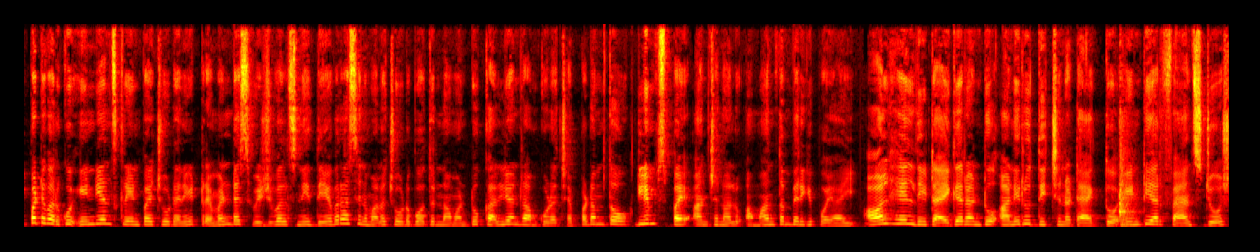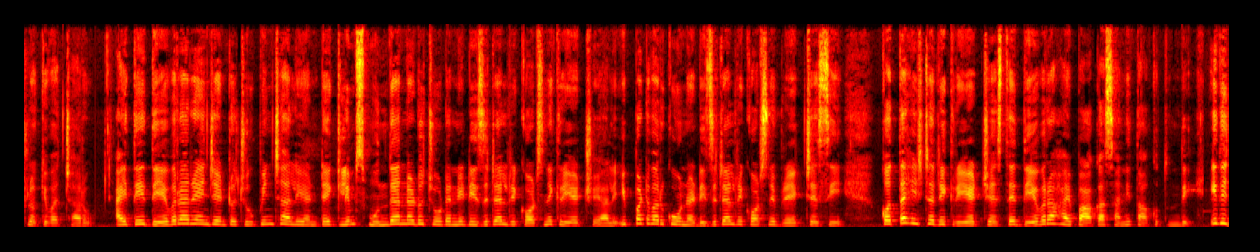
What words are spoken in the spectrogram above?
ఇప్పటి వరకు ఇండియన్ స్క్రీన్ పై చూడని ట్రెమెండ్ విజువల్స్ని దేవరా సినిమాలో చూడబోతున్నామంటూ కళ్యాణ్ రామ్ కూడా చెప్పడంతో గ్లిమ్స్ పై అంచనాలు అమాంతం పెరిగిపోయాయి. ఆల్ హెల్ ది టైగర్ అంటూ అనిరుద్ధ్ ఇచ్చిన ట్యాగ్తో ఎన్టీఆర్ ఫ్యాన్స్ జోష్లోకి వచ్చారు. అయితే దేవరా రేంజ్ ఏంటో చూపించాలి అంటే గ్లిమ్స్ ముందన్నడు చూడని డిజిటల్ రికార్డ్స్ని క్రియేట్ చేయాలి. ఇప్పటి వరకు ఉన్న డిజిటల్ రికార్డ్స్ని బ్రేక్ చేసి కొత్త హిస్టరీ క్రియేట్ చేస్తే దేవరా హైప్ ఆకాశాన్ని తాకుతుంది. ఇది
